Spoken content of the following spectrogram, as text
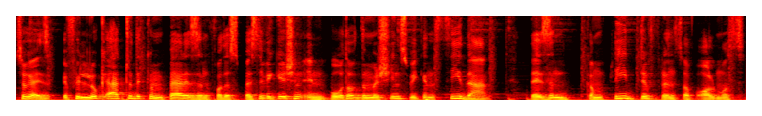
So guys, if we look at to the comparison for the specification in both of the machines, we can see that there is a complete difference of almost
